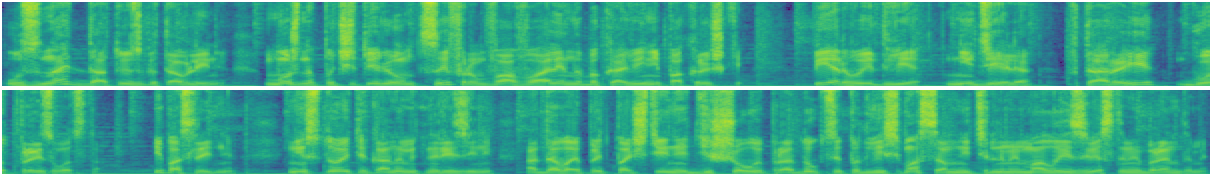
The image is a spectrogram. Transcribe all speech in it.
Узнать дату изготовления можно по четырем цифрам в овале на боковине покрышки. Первые две – неделя, вторые – год производства. И последнее. Не стоит экономить на резине, отдавая предпочтение дешевой продукции под весьма сомнительными малоизвестными брендами.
